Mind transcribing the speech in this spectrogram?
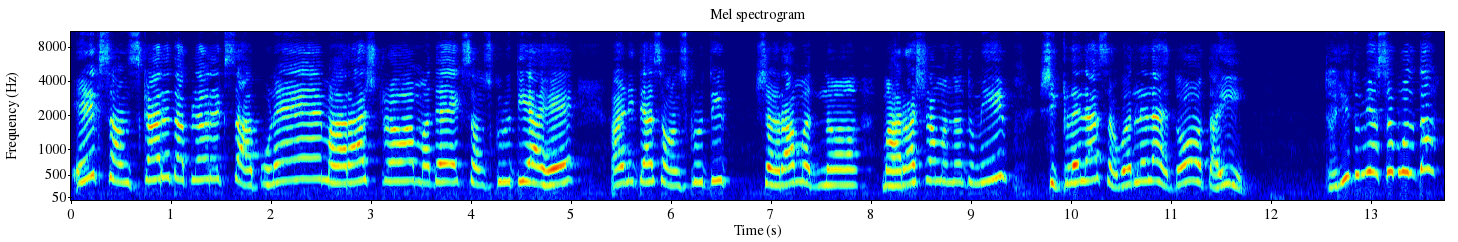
एक संस्कार आहेत आपल्यावर एक सा पुणे महाराष्ट्रामध्ये एक संस्कृती आहे. आणि त्या सांस्कृतिक शहरामधनं महाराष्ट्रामधनं तुम्ही शिकलेला सवरलेला आहे तो ताई. तरी तुम्ही असं बोलता?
